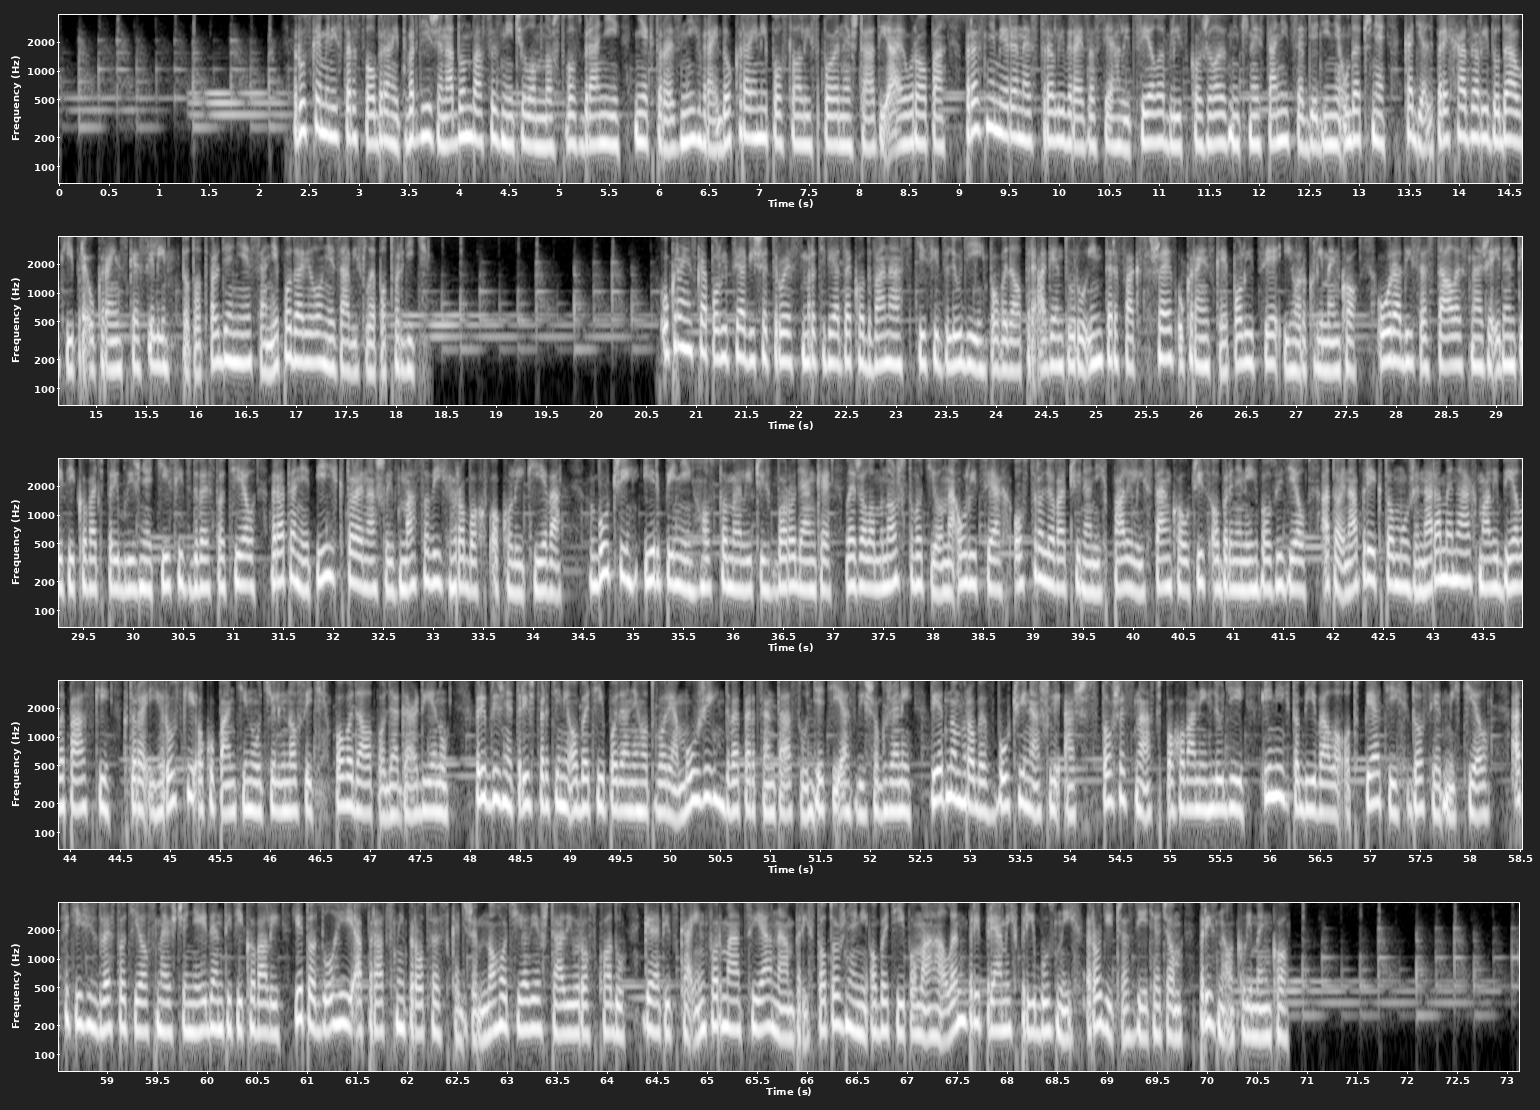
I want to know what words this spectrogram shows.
Ruské ministerstvo obrany tvrdí, že na Donbase zničilo množstvo zbraní. Niektoré z nich vraj do krajiny poslali Spojené štáty a Európa. Presne mierené strely vraj zasiahli ciele blízko železničnej stanice v dedine Udačne, kadiaľ prechádzali dodávky pre ukrajinské sily. Toto tvrdenie sa nepodarilo nezávisle potvrdiť. Ukrajinská policia vyšetruje smrť viac ako 12 tisíc ľudí, povedal pre agentúru Interfax šéf ukrajinskej policie Ihor Klimenko. Úrady sa stále snažia identifikovať približne 1200 tiel, vrátane tých, ktoré našli v masových hroboch v okolí Kieva. V Buči, Irpini, Hostomeli či v Boroďanke ležalo množstvo tiel na uliciach, ostroľovači na nich palili stankov či z obrnených vozidiel, a to aj napriek tomu, že na ramenách mali biele pásky, ktoré ich ruskí okupanti nútili nosiť, povedal podľa Guardianu. Približne 3 štvrtiny obetí podľa neho tvoria muži, 2% sú deti a zvyšok ženy. V jednom hrobe v Buči našli až 116 pochovaných ľudí, v iných to bývalo od 5 do 7 tiel. Asi 1200 tiel sme ešte neidentifikovali. Je to dlhý a pracný proces, keďže mnoho tiel je v štádiu rozkladu. Genetická informácia nám pri stotožnení obetí pomáha len pri priamých príbuzných, rodiča s dieťaťom, priznal Klimenko.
